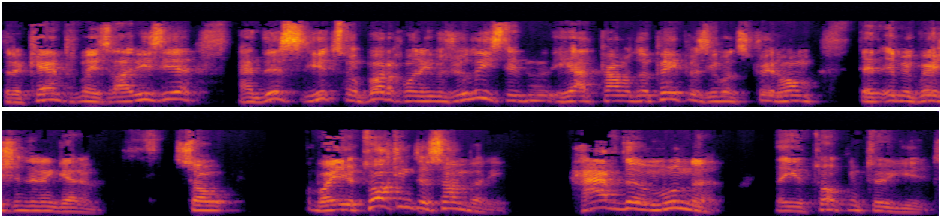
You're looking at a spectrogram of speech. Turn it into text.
to the camp. It made it a lot easier. And this Yitzchak Baruch, when he was released, he, he had problems with the papers. He went straight home. That immigration didn't get him. So when you're talking to somebody, have the munah that you're talking to a yid.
